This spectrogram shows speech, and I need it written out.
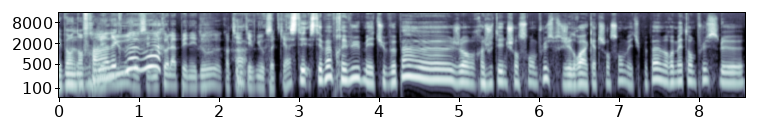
Et ben, on en fera un avec news, ma C'est. Nicolas Penedo quand il Ah, était venu au podcast. C'était c'était pas prévu, mais tu peux pas euh, genre rajouter une chanson en plus parce que j'ai droit à quatre chansons, mais tu peux pas me remettre en plus le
